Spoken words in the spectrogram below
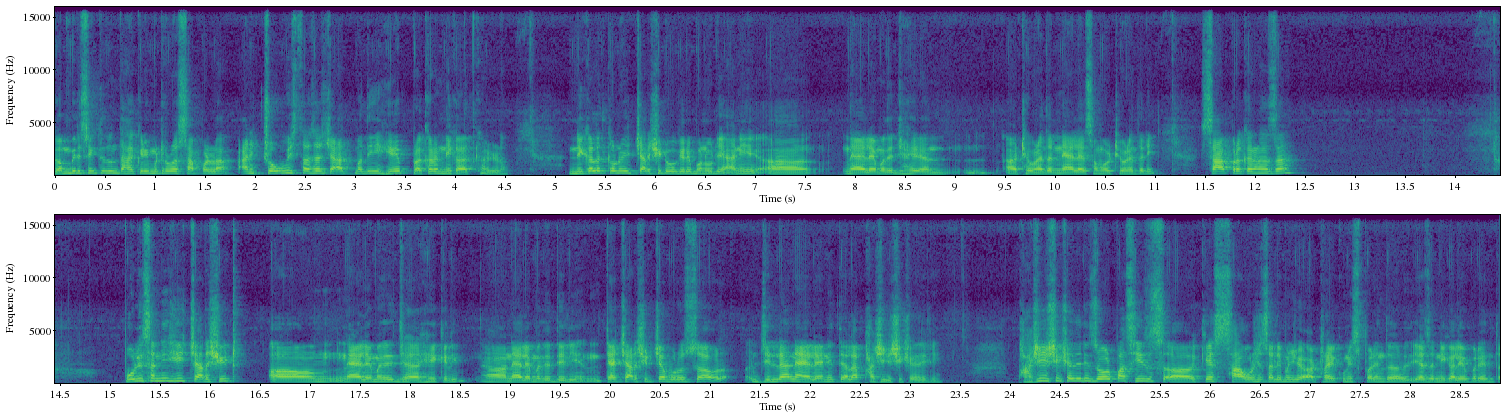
गंभीर सिंग तिथून दहा किलोमीटरवर सापडला आणि चोवीस तासाच्या आतमध्ये हे प्रकरण निकालात काढलं. निकालात काढून एक चार्जशीट वगैरे बनवली आणि न्यायालयामध्ये जाहीर ठेवण्यात आली न्यायालयासमोर ठेवण्यात आली. सहा प्रकरणाचा पोलिसांनी ही चार्जशीट न्यायालयामध्ये ज हे केली न्यायालयामध्ये दिली. त्या चार्जशीटच्या भरोश्यावर जिल्हा न्यायालयाने त्याला फाशीची शिक्षा दिली. फाशीची शिक्षा दिली जवळपास ही केस सहा वर्ष चालली म्हणजे अठरा एकोणीसपर्यंत याचा निकाल येईपर्यंत.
